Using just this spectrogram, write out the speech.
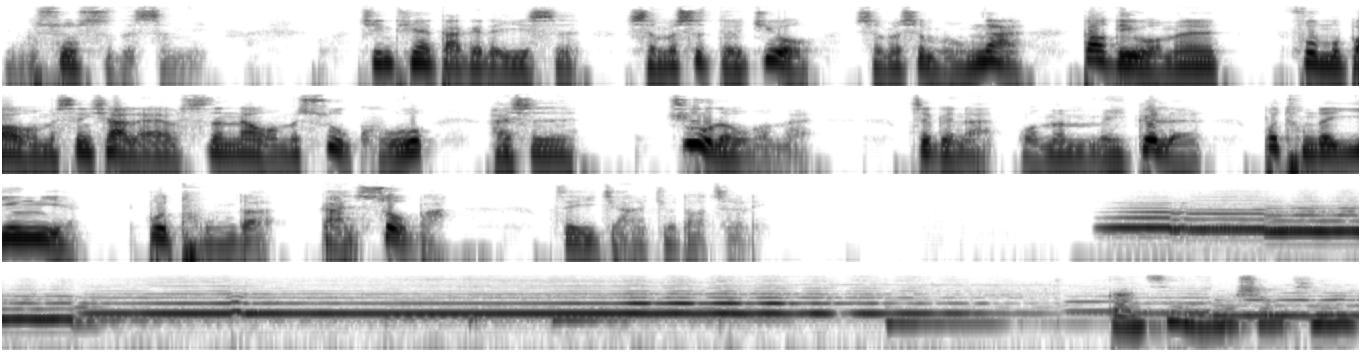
无数次的生命。今天大概的意思，什么是得救，什么是蒙难？到底我们父母把我们生下来是让我们诉苦，还是救了我们？这个呢，我们每个人不同的因缘、不同的感受吧。这一讲就到这里。感谢您的收听，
